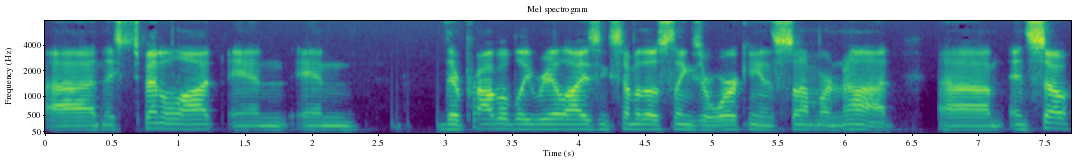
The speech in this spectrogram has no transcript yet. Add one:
uh, and they spend a lot, and and they're probably realizing some of those things are working and some are not. Um, and so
